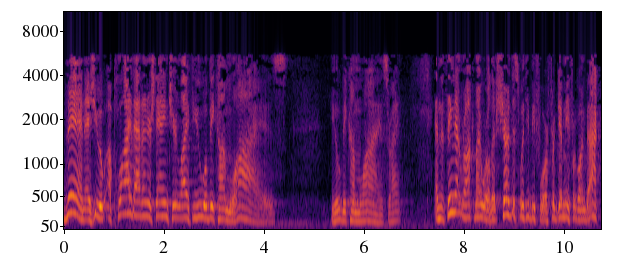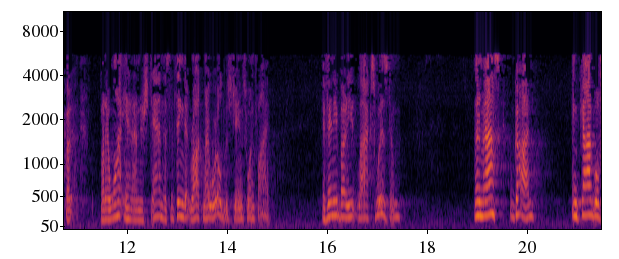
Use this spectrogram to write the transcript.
then as you apply that understanding to your life, you will become wise. You will become wise, right? And the thing that rocked my world, I've shared this with you before, forgive me for going back, but, but I want you to understand this. The thing that rocked my world was James 1 5. If anybody lacks wisdom, let him ask God, and God will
